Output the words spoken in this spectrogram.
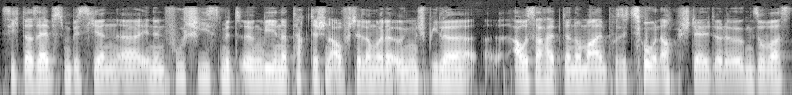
sich da selbst ein bisschen äh, in den Fuß schießt mit irgendwie einer taktischen Aufstellung oder irgendein Spieler äh, außerhalb der normalen Position aufstellt oder irgend sowas,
